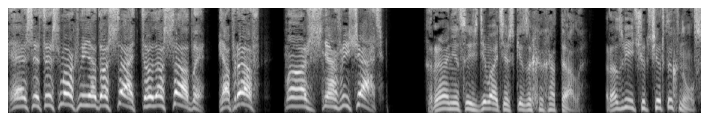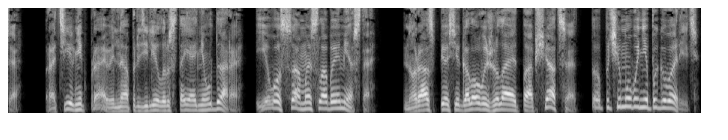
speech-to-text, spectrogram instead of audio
Если ты смог меня достать, то достал бы! Я прав? Можешь не отвечать!» Хранец издевательски захохотал. Разведчик чертыхнулся. Противник правильно определил расстояние удара, его самое слабое место. Но раз пёсеголовый желает пообщаться, то почему бы не поговорить?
